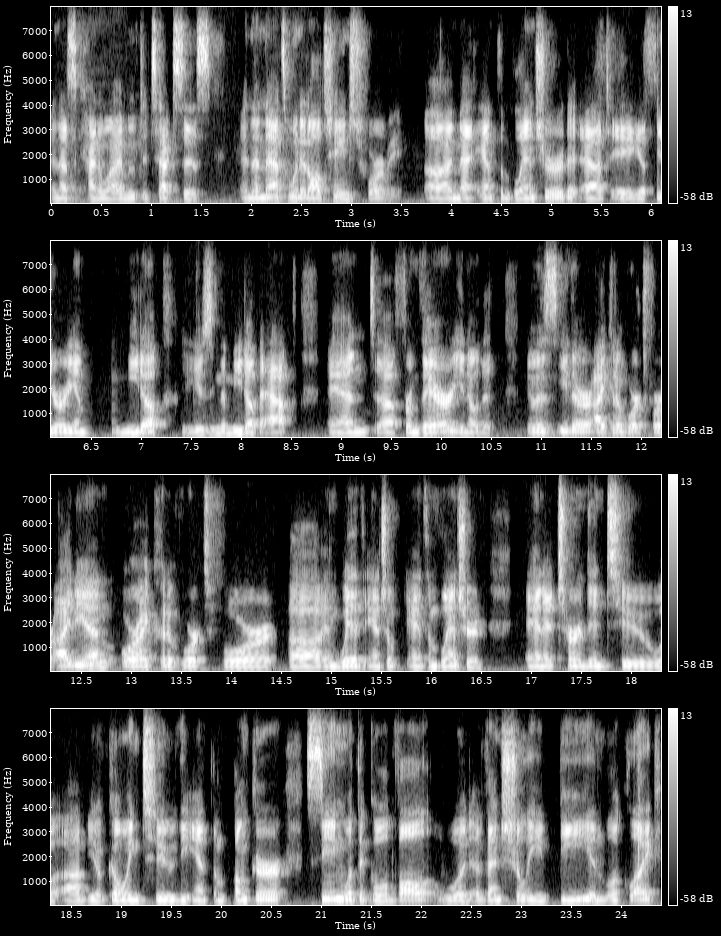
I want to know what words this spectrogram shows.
and that's kind of why I moved to Texas. And then that's when it all changed for me. Uh, I met Anthem Blanchard at a Ethereum meetup using the Meetup app, and uh, from there, you know, that it was either I could have worked for IBM or I could have worked for uh, and with Anthem Blanchard and it turned into um, you know going to the anthem bunker seeing what the gold vault would eventually be and look like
